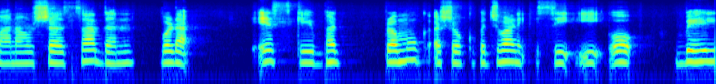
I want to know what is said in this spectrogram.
માનવ સંસાધન વડા એસ કે ભટ્ટ, પ્રમુખ અશોક પચવાણી સીઈઓ બેલ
